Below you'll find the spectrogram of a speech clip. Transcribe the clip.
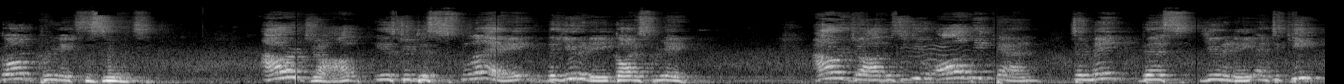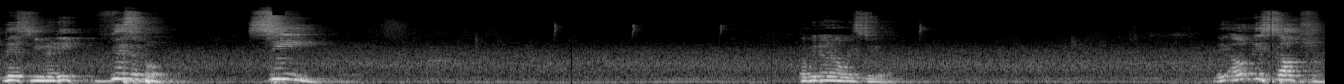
God creates this unity. Our job is to display the unity God has created. Our job is to do all we can to make this unity and to keep this unity visible, seen. But we don't always do that. The only sculpture,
